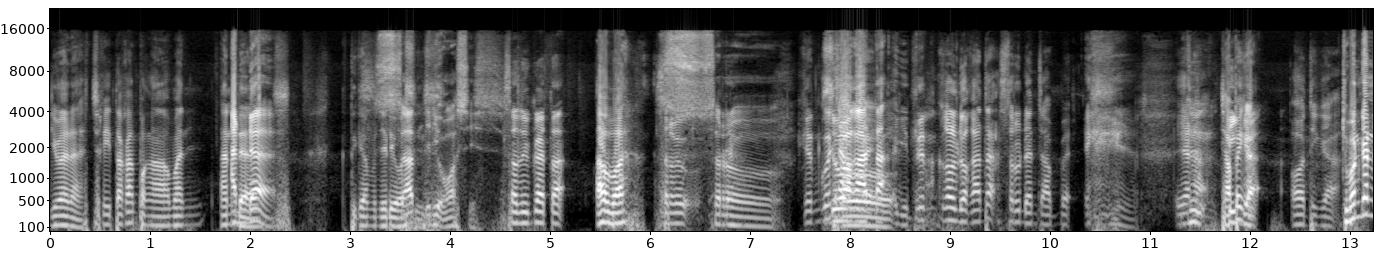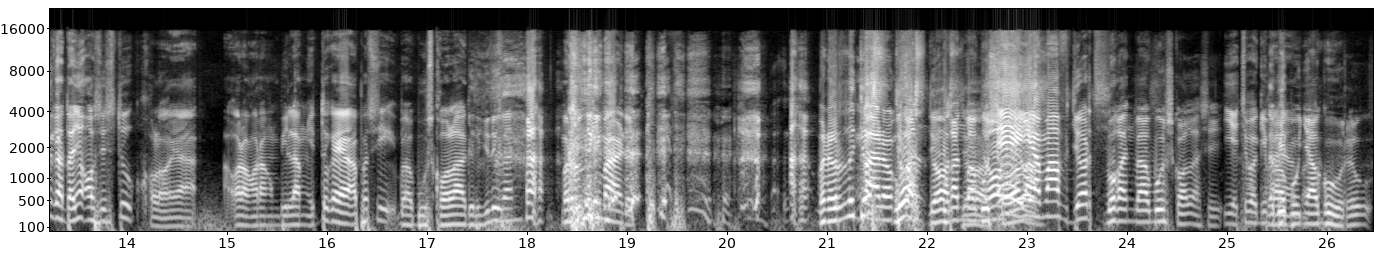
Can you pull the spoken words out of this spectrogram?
Gimana? Ceritakan pengalaman Anda, Anda. ketika menjadi Saat OSIS. jadi OSIS. Satu kata Apa? seru. Seru. Kan gua Dua kata gitu. Kan kalau dua kata seru dan capek. ya. Capek Tiga. gak? Oh, tiga. Cuman kan katanya OSIS tuh kalau ya orang-orang bilang itu kayak apa sih babu sekolah gitu-gitu kan. Menurut lu gimana deh? Menurut lu Jos? Nggak dong, Jos, bukan- Jos, bukan bagus. eh sekolah. iya maaf George. Bukan babu sekolah sih. Iya coba gimana? Lebih punya guru.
